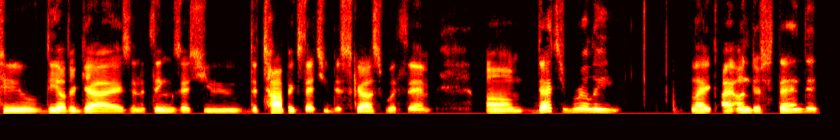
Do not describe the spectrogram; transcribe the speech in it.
to the other guys and the things that you, the topics that you discuss with them, um, that's really like I understand it,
